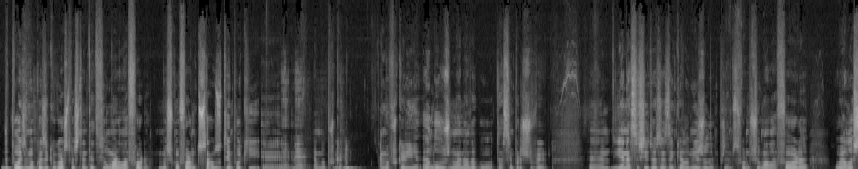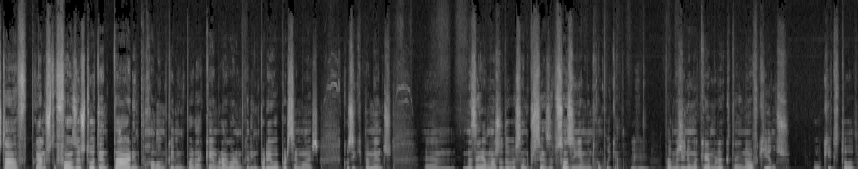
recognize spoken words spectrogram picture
Depois, uma coisa que eu gosto bastante é de filmar lá fora, mas conforme tu sabes, o tempo aqui é, É, é. é uma porcaria. Uhum. É uma porcaria. A luz não é nada boa, está sempre a chover. Ahm, e é nessas situações em que ela me ajuda. Por exemplo, se formos filmar lá fora, ou ela está a pegar nos telefones, eu estou a tentar empurrá-la um bocadinho para a câmara, agora um bocadinho para eu aparecer mais com os equipamentos. Ahm, mas é uma ajuda bastante preciosa. Sozinha é muito complicado. Uhum. Pá, imagina uma câmara que tem 9 kg, o kit todo,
